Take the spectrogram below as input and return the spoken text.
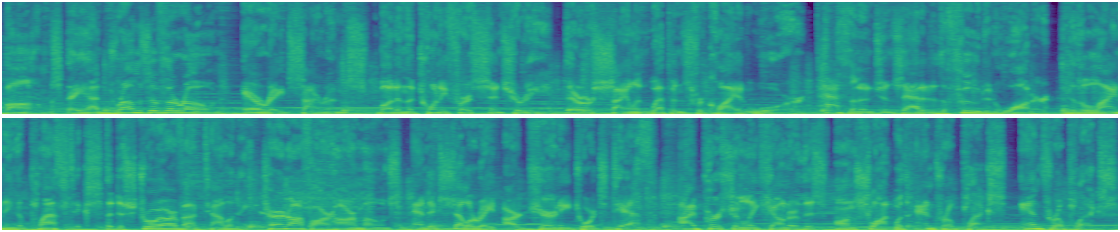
bombs, they had drums of their own air raid sirens. But in the 21st century, there are silent weapons for quiet war. Pathogens added to the food and water, into the lining of plastics that destroy our vitality, turn off our hormones, and accelerate our journey towards death. I personally counter this onslaught with Anthroplex. Anthroplex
